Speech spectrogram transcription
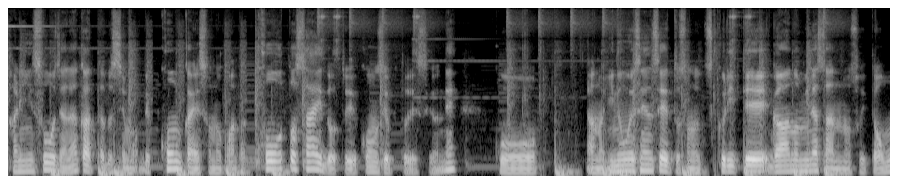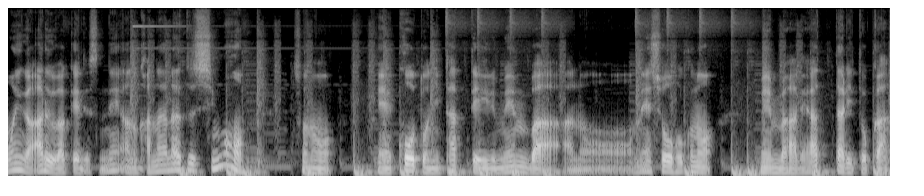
仮にそうじゃなかったとしても、で、今回そのコートサイドというコンセプトですよね。こう、あの井上先生とその作り手側の皆さんのそういった思いがあるわけですね。あの必ずしもその、えー、コートに立っているメンバー、あのー、ね、湘北のメンバーであったりとか、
